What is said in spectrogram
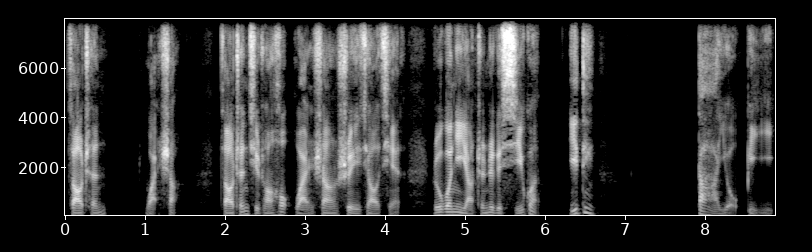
早晨、晚上，早晨起床后，晚上睡觉前，如果你养成这个习惯，一定大有裨益。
